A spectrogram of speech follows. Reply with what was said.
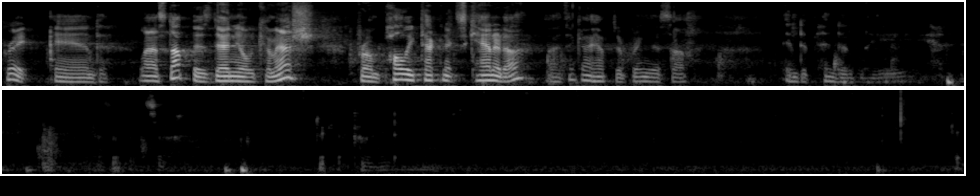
Great. And last up is Daniel Kamesh from Polytechnics Canada. I think I have to bring this up independently because of its uh, particular kind. Okay.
